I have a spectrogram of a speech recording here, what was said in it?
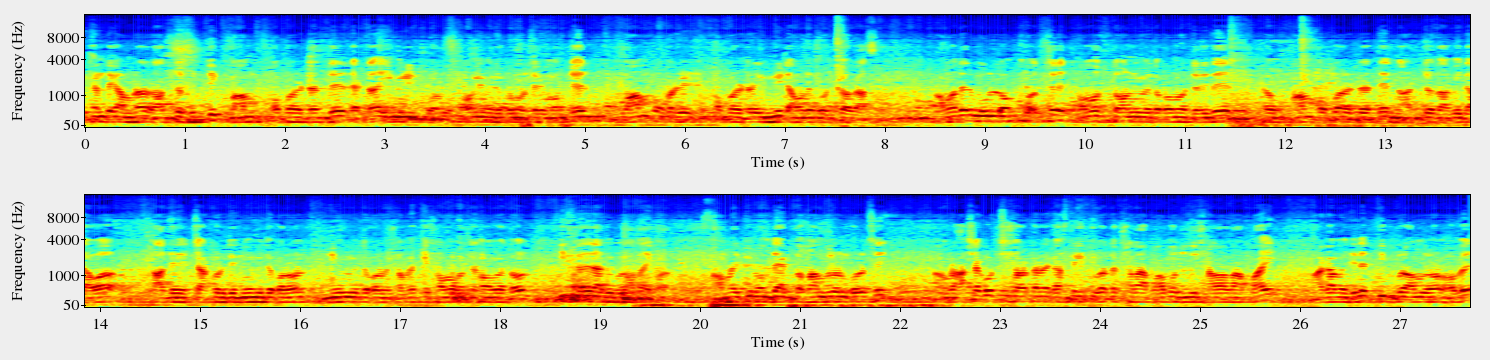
এখান থেকে আমরা রাজ্য ভিত্তিক পাম্প অপারেটরদের একটা ইউনিট করব অনিয়মিত কর্মচারী মঞ্চের পাম্প অপারেটর ইউনিট আমাদের করতে হবে আজকে। আমাদের মূল লক্ষ্য হচ্ছে সমস্ত অনিয়মিত কর্মচারীদের এবং ফার্ম অপারেটরদের ন্যায্য দাবি দেওয়া, তাদের চাকরিতে নিয়মিতকরণ নিয়মিতকরণ সাপেক্ষে সমবেত সমবেতন ইত্যাদি দাবিগুলো আদায় করা। আমরা ইতিমধ্যে এক দফা আন্দোলন করেছি। আমরা আশা করছি সরকারের কাছ থেকে ইতিবাচক সাড়া পাবো যদি সাড়া না পাই। আগামী দিনে তীব্র আন্দোলন হবে।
